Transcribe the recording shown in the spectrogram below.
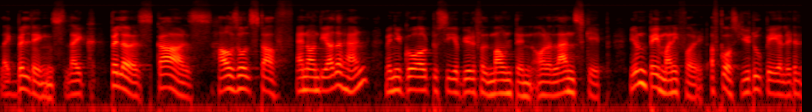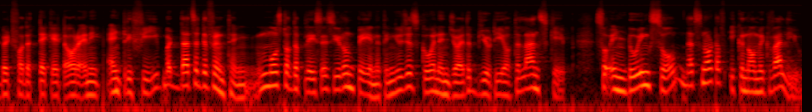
like buildings, like pillars, cars, household stuff. And on the other hand, when you go out to see a beautiful mountain or a landscape, you don't pay money for it. Of course, you do pay a little bit for the ticket or any entry fee, but that's a different thing. Most of the places you don't pay anything. You just go and enjoy the beauty of the landscape. So in doing so, that's not of economic value.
